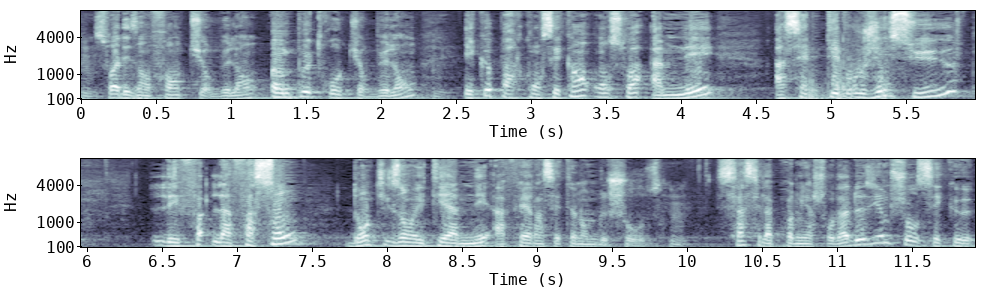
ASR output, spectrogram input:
hmm. soient des enfants turbulents, un peu trop turbulents, et que par conséquent on soit amené à s'interroger sur la façon dont ils ont été amenés à faire un certain nombre de choses. Hmm. Ça, c'est la première chose. La deuxième chose, c'est que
